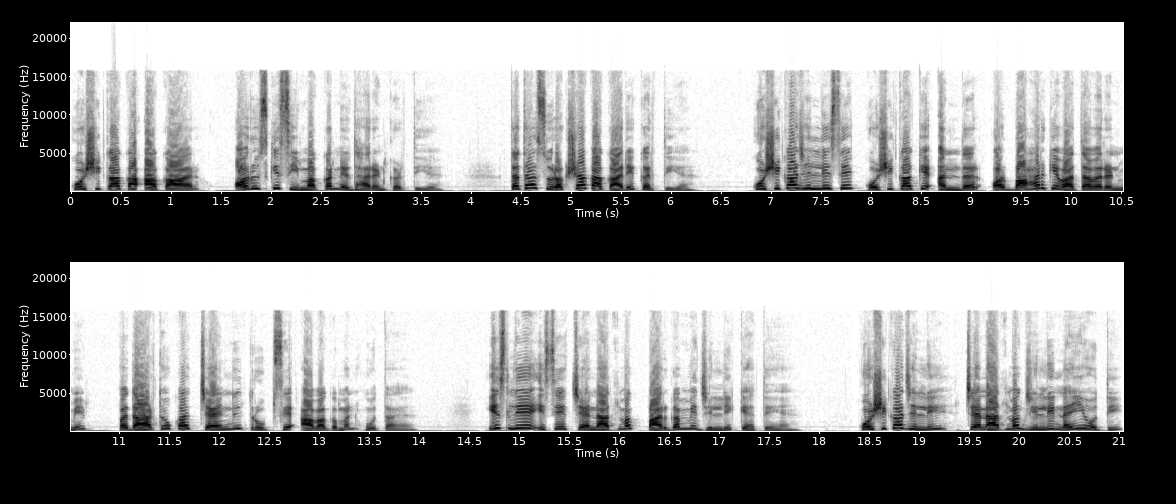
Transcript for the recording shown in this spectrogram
कोशिका का आकार और उसकी सीमा का निर्धारण करती है। तथा सुरक्षा का कार्य करती है। कोशिका झिल्ली से कोशिका के अंदर और बाहर के वातावरण में पदार्थों का चयनित रूप से आवागमन होता है। इसलिए इसे चयनात्मक पारगम्य झिल्ली कहते हैं। कोशिका झिल्ली चयनात्मक झिल्ली नहीं होती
